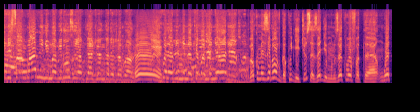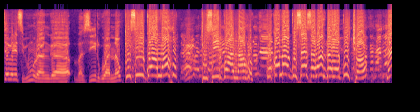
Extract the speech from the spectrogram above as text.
ibisambo hano inyuma biruzuye byajengereje abantu kureba imineke bamenya hariya. Bakomeza bavuga ko igihe cyose hazagira umuntu uza kubafata ngo ataberetse ibimuranga bazirwanaho. Tuzirwanaho. Tuzirwanaho. Kuko ntabwo usaza wambaye gutyo nta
